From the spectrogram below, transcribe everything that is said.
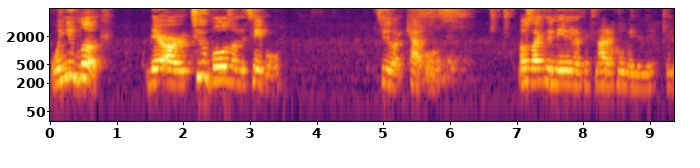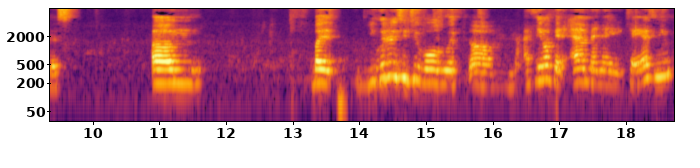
When you look, there are two bowls on the table. Two like cat bowls. Most likely meaning that there's not a human in, the, in this. Um, but you literally see two bowls with um, I think like an M and a K. I think.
